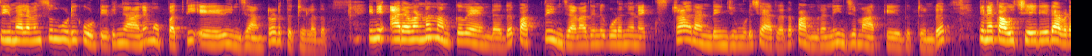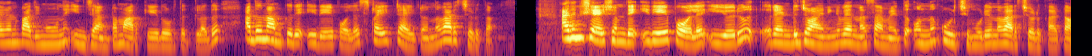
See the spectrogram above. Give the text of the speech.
സീം അലവൻസും കൂടി കൂട്ടിയിട്ട് ഞാൻ മുപ്പത്തി ഏഴ് ഇഞ്ചാണ് ട്ടോ എടുത്തിട്ടുള്ളത്. ഇനി അരവണ്ണം നമുക്ക് വേണ്ടത് പത്ത് ഇഞ്ചാണ്. അതിന്റെ കൂടെ ഞാൻ എക്സ്ട്രാ രണ്ട് ഇഞ്ചും കൂടി ചേർത്തിട്ട് പന്ത്രണ്ട് ഇഞ്ച് മാർക്ക് ചെയ്തിട്ടുണ്ട്. പിന്നെ കൗച്ചേരിയുടെ അവിടെ ഞാൻ പതിമൂന്ന് ഇഞ്ചാണ് മാർക്ക് ചെയ്ത് കൊടുത്തിട്ടുള്ളത്. അത് നമുക്ക് ഇതേപോലെ സ്ട്രൈറ്റ് ആയിട്ടൊന്ന് വരച്ചെടുക്കാം. അതിനുശേഷം ദേ ഇതേപോലെ ഈ ഒരു രണ്ട് ജോയിനിങ് വരുന്ന സമയത്ത് ഒന്ന് കുഴിച്ചും കൂടി ഒന്ന് വരച്ചു കൊടുക്കുക കേട്ടോ.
